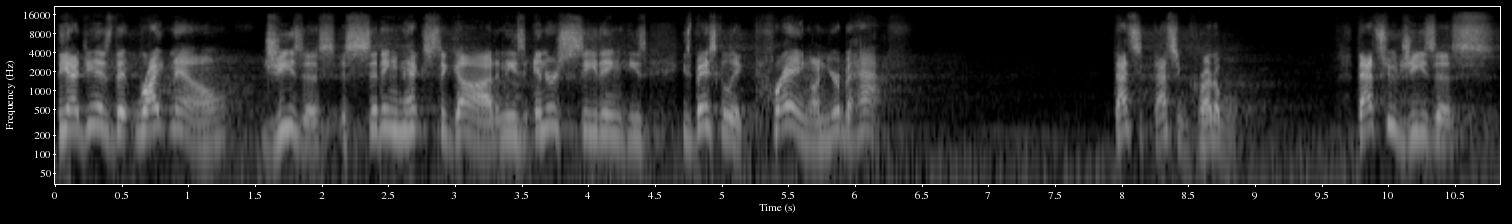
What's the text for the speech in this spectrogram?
The idea is that right now, Jesus is sitting next to God and he's interceding, he's, he's basically like praying on your behalf. That's, that's incredible. That's who Jesus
